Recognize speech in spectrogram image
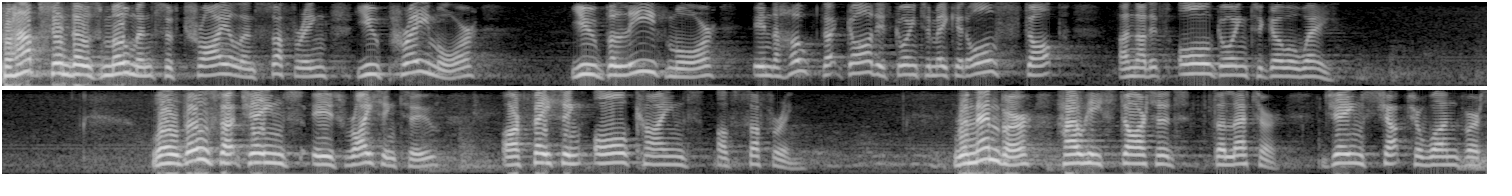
Perhaps in those moments of trial and suffering, you pray more, you believe more, in the hope that God is going to make it all stop and that it's all going to go away. Well, those that James is writing to are facing all kinds of suffering. Remember how he started the letter. James chapter 1 verse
